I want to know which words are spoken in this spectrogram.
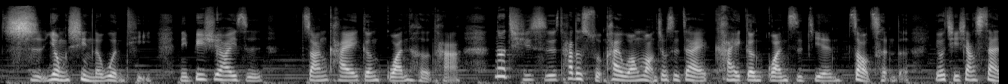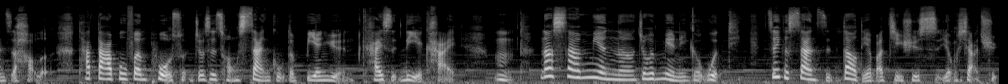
使用性的问题，你必须要一直张开跟关合它。那其实它的损害往往就是在开跟关之间造成的，尤其像扇子好了，它大部分破损就是从扇骨的边缘开始裂开。嗯，那扇面呢就会面临一个问题，这个扇子到底要不要继续使用下去？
